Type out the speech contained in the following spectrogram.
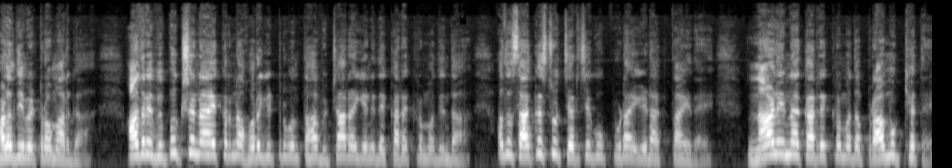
ಹಳದಿ ಮೆಟ್ರೋ ಮಾರ್ಗ. ಆದರೆ ವಿಪಕ್ಷ ನಾಯಕರನ್ನ ಹೊರಗಿಟ್ಟಿರುವಂತಹ ವಿಚಾರ ಏನಿದೆ ಕಾರ್ಯಕ್ರಮದಿಂದ, ಅದು ಸಾಕಷ್ಟು ಚರ್ಚೆಗೂ ಕೂಡ ಈಡಾಗ್ತಾ ಇದೆ. ನಾಳಿನ ಕಾರ್ಯಕ್ರಮದ ಪ್ರಾಮುಖ್ಯತೆ,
